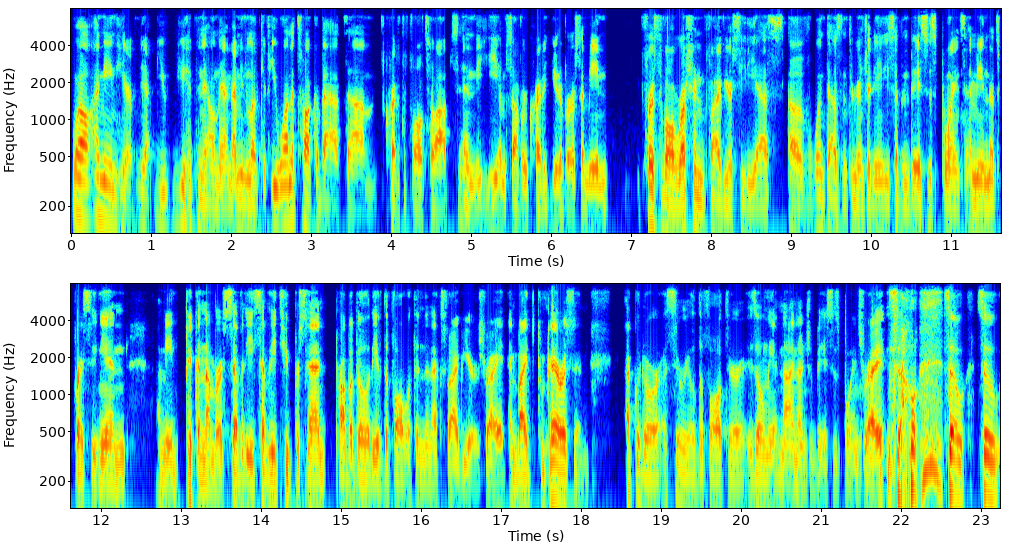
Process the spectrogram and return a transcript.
Well, I mean, here, yeah, you, you hit the nail on there. And I mean, look, if you want to talk about um, credit default swaps and the EM sovereign credit universe, I mean, first of all, Russian five-year CDS of 1,387 basis points. I mean, that's pricing in. I mean, pick a number: 70, 72 percent probability of default within the next five years, right? And by comparison, Ecuador, a serial defaulter, is only at 900 basis points, right? So, so, so,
